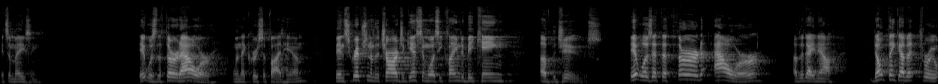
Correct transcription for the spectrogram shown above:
It's amazing. It was the third hour when they crucified him. The inscription of the charge against him was he claimed to be king of the Jews. It was at the third hour of the day. Now, don't think of it through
